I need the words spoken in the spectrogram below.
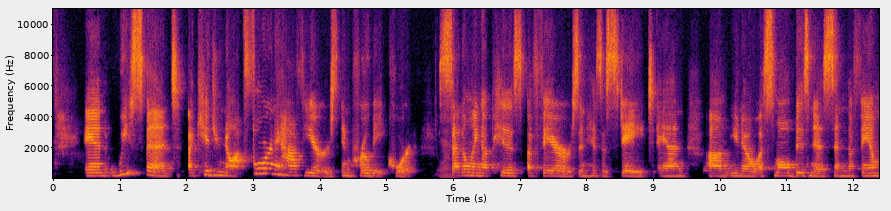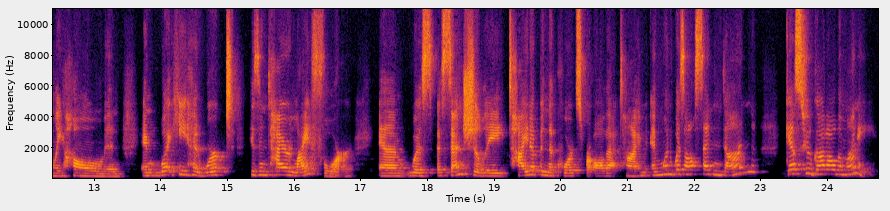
And we spent, I kid you not, four and a half years in probate court. Wow. settling up his affairs and his estate and um, you know a small business and the family home and and what he had worked his entire life for and was essentially tied up in the courts for all that time. And when it was all said and done, guess who got all the money?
